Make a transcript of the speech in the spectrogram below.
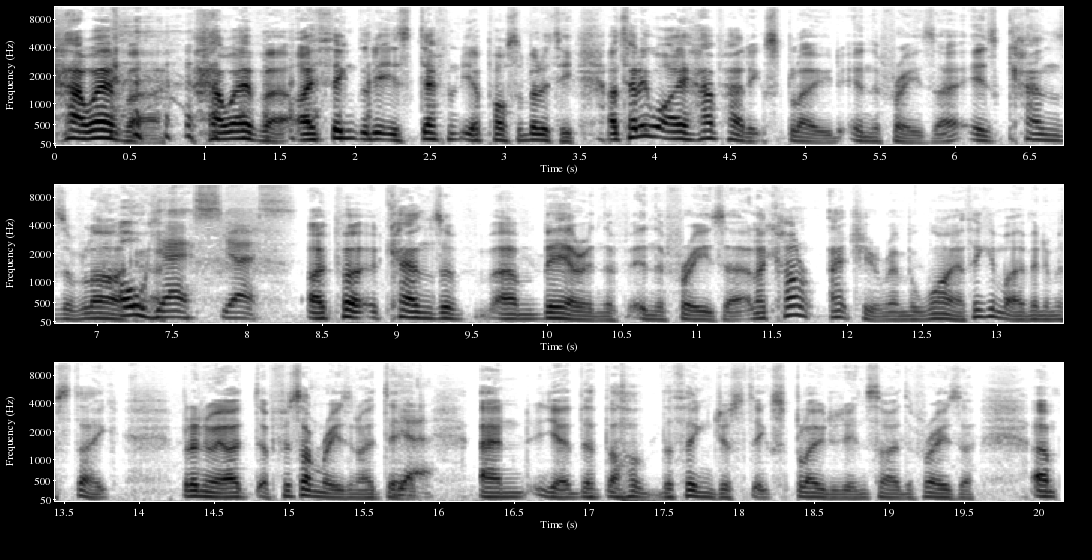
However, however, I think that it is definitely a possibility. I'll tell you what I have had explode in the freezer is cans of lager. Oh yes, yes. I put cans of um, beer in the in the freezer, and I can't actually remember why. I think it might have been a mistake, but anyway, I, for some reason I did, Yeah. and yeah, the the whole the thing just exploded inside the freezer. Um,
